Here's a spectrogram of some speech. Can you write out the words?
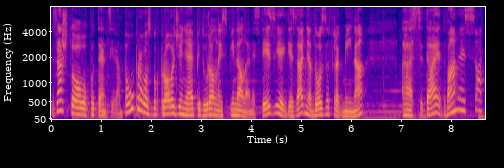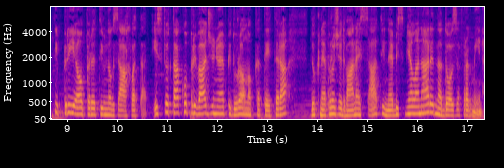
Zašto ovo potenciram? Pa upravo zbog provođenja epiduralne i spinalne anestezije gdje zadnja doza fragmina se daje 12 sati prije operativnog zahvata. Isto tako pri vađenju epiduralnog katetera dok ne prođe 12 sati ne bi smjela naredna doza fragmina.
